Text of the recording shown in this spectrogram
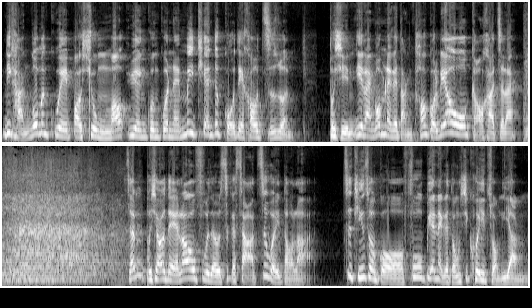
你看我们国宝熊猫圆滚滚的，每天都过得好滋润。不信你来我们那个档掏个鸟窝告哈子呢？真不晓得老虎肉是个啥子味道啦，只听说过虎鞭那个东西可以壮阳。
